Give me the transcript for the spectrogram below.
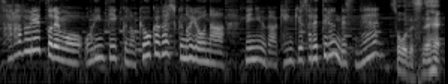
サラブレッドでもオリンピックの強化合宿のようなメニューが研究されてるんですね。そうですね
